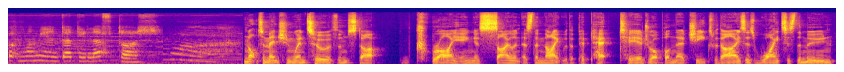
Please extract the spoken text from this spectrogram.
But Mummy and Daddy left us. Not to mention when two of them start crying as silent as the night with a pipette teardrop on their cheeks with eyes as white as the moon.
